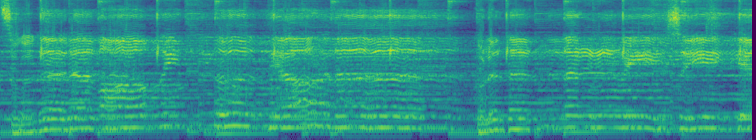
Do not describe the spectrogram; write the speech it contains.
சுகரமாமை தியாத குழந்தை வீசிக்கே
